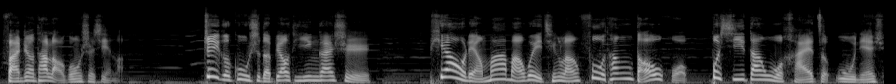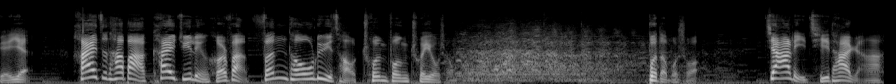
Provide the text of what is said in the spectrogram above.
反正她老公是信了。这个故事的标题应该是“漂亮妈妈为情郎赴汤蹈火，不惜耽误孩子五年学业，孩子他爸开局领盒饭，坟头绿草春风吹又生。”不得不说，家里其他人啊，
